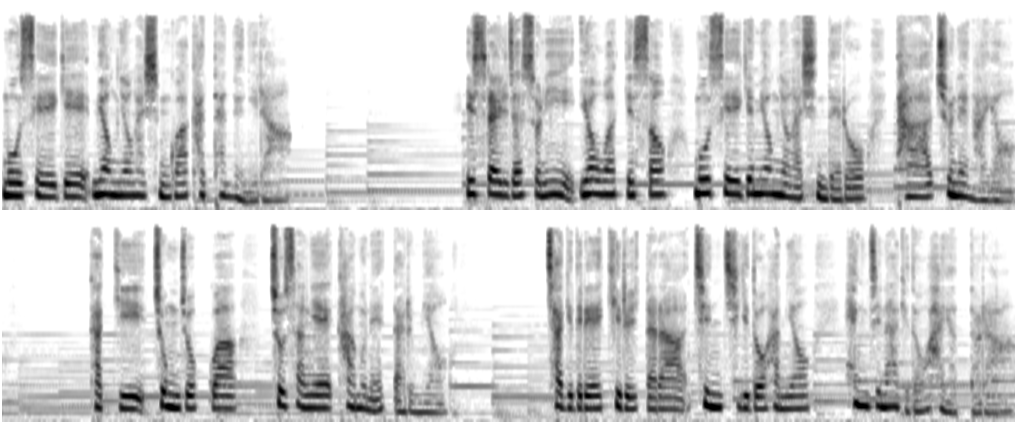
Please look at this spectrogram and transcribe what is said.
모세에게 명령하심과 같았느니라. 이스라엘 자손이 여호와께서 모세에게 명령하신 대로 다 준행하여 각기 종족과 조상의 가문에 따르며 자기들의 길을 따라 진치기도 하며 행진하기도 하였더라.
